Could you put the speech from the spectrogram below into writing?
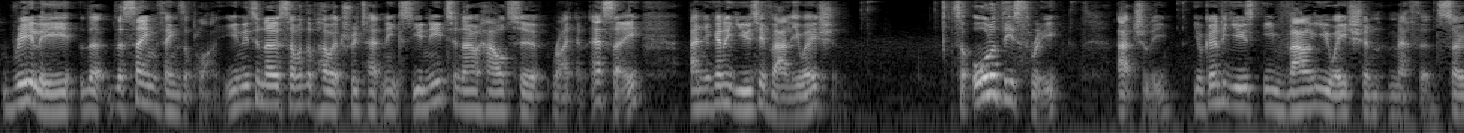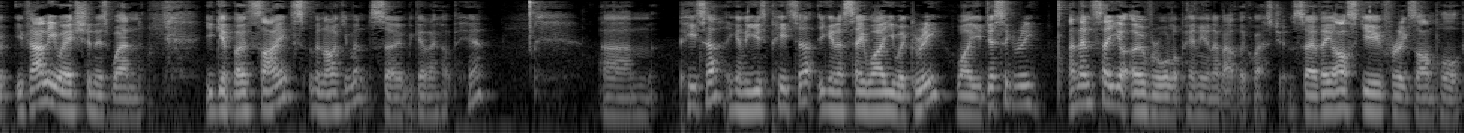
really, the, the same things apply. You need to know some of the poetry techniques, you need to know how to write an essay, and you're going to use evaluation. So all of these three actually, you're going to use evaluation methods. So evaluation is when you give both sides of an argument. So we go back up here. Um, Peter, you're going to use Peter. You're going to say why you agree, why you disagree, and then say your overall opinion about the question. So they ask you, for example,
